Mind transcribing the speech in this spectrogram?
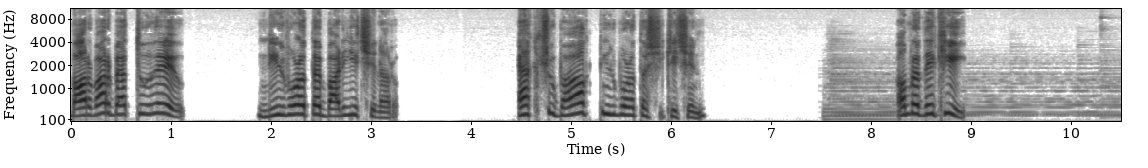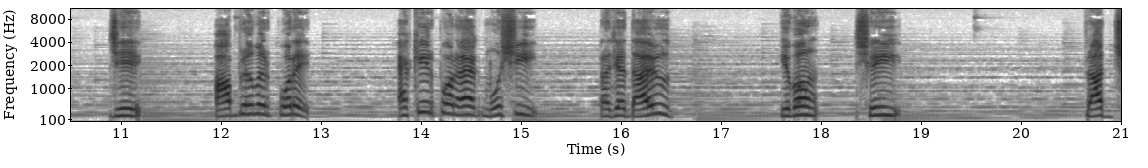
বারবার ব্যর্থ হয়ে নির্ভরতায় বাড়িয়েছেন আরও। একশো ভাগ নির্ভরতা শিখেছেন। আমরা দেখি যে আব্রাহামের পরে একের পর এক মসি, রাজা দায়ুদ এবং সেই রাজ্য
